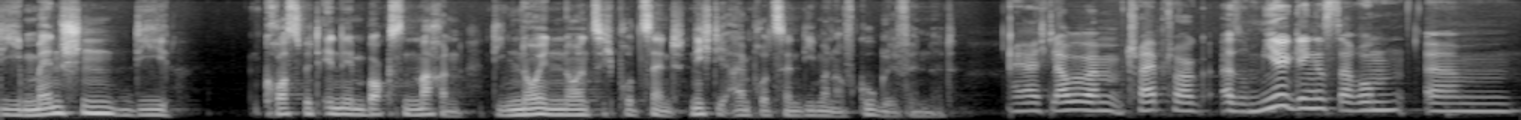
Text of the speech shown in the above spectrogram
die Menschen, die CrossFit in den Boxen machen. Die 99 Prozent, nicht die 1 Prozent, die man auf Google findet. Ja, ich glaube beim Tribe Talk, also mir ging es darum, ähm,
